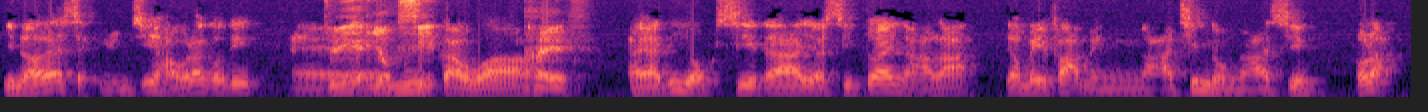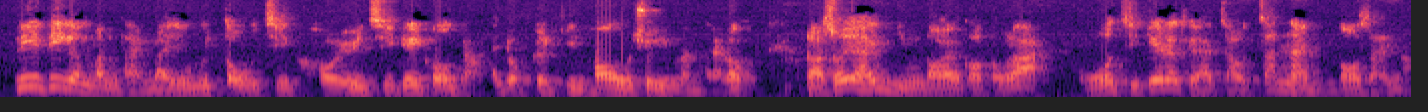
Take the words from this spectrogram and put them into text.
然後咧食完之後咧嗰啲誒啲肉屑啊。係係啊，啲肉屑啊，又屑到喺牙啦，又未發明牙籤同牙線。好啦，呢啲嘅問題咪會導致佢自己個牙肉嘅健康會出現問題咯。嗱，所以喺現代嘅角度啦，我自己咧其實就真係唔多洗牙。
